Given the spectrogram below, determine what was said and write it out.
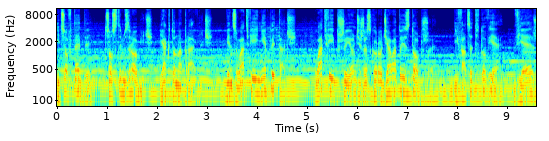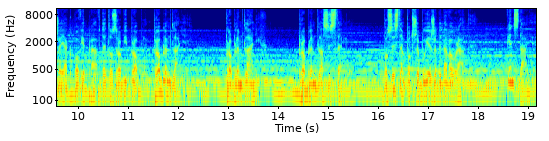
I co wtedy? Co z tym zrobić? Jak to naprawić? więc łatwiej nie pytać. Łatwiej przyjąć, że skoro działa, to jest dobrze. I facet to wie. Wie, że jak powie prawdę, to zrobi problem. Problem dla niej. Problem dla nich. Problem dla systemu. Bo system potrzebuje, żeby dawał radę. Więc daje.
